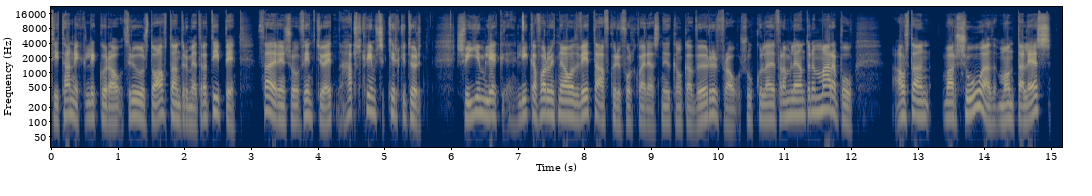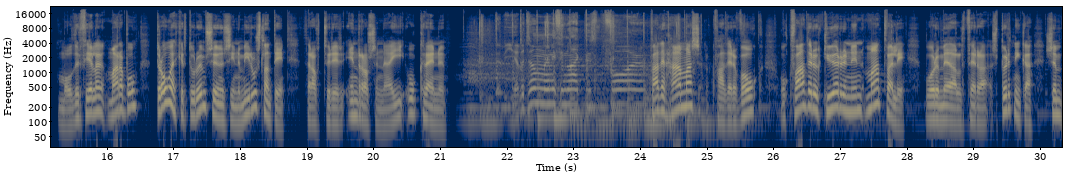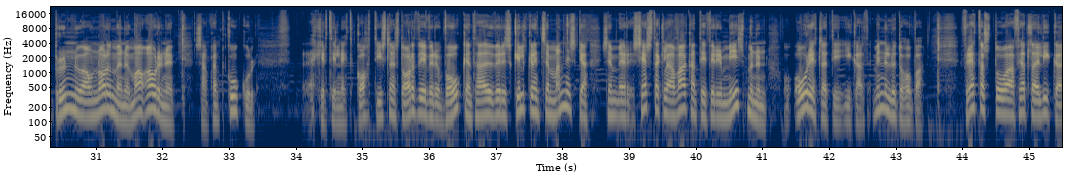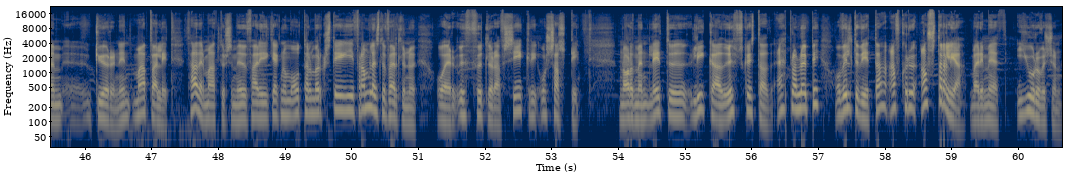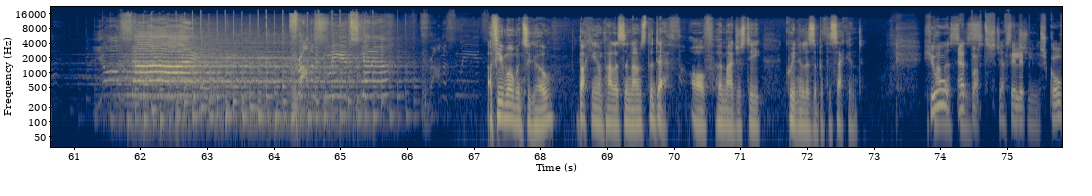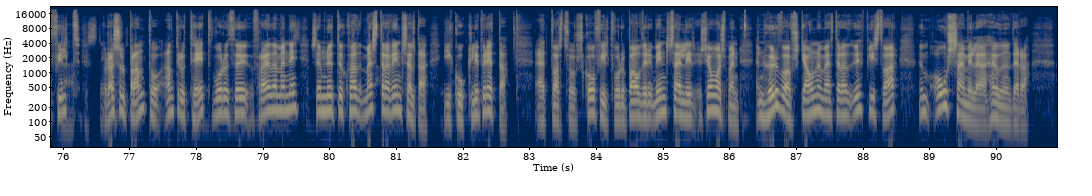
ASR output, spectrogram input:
Titanic liggur á 3800 metra dýpi. Það er eins og 51 Hallgríms kirkjutörn. Svíjum líka forvitni á að vita af hverju fólk væri að sniðganga vörur frá súkulæði framleiðandunum Marabú. Ástæðan var svo að Mondales, móðurfélag Marabú, dró ekkert úr umsöðun sínum í Rúslandi þrátt fyrir innrásina í Úkrænu. Hvað er Hamas, hvað er Vók og hvað eru gjöruninn matvæli voru meðal þeirra spurninga sem brunnu á norðmennum á árinu, samkvæmt Google. Ekki er til neitt gott íslenskt orði yfir vók en það hefur verið skilgreint sem manneskja sem er sérstaklega vakandi fyrir mismunun og óréttlæti í garð minnilutahópa. Frettastofa fjallaði líka um uh, gjörunin matvæli. Það er matur sem hefur farið í gegnum ótalmörg stegi í framleiðsluferlunu og er uppfullur af sikri og salti. Norðmenn leituð líka að uppskriftað eplalaupi og vildu vita af hverju Ástralja væri með í Eurovision. A few moments ago, Buckingham Palace announced the death of Her Majesty Queen Elizabeth II. Hugh Edwards, Philip Schofield, Russell Brand og Andrew Tate voru þau fræðamenni sem nutu hvað mestra vinselda í Google breyta. Edwards og Schofield voru báðir vinsælir sjónvarsmenn en hurfu af skjánum eftir að upplýst var um ósæmilega hegðun þeirra.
